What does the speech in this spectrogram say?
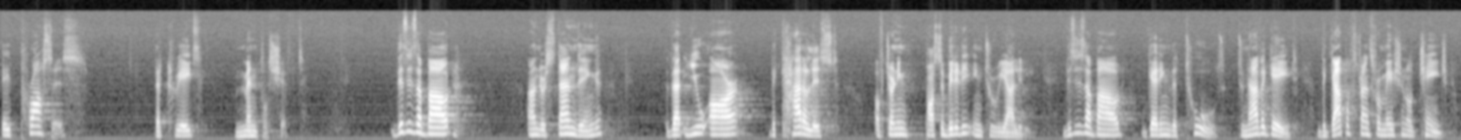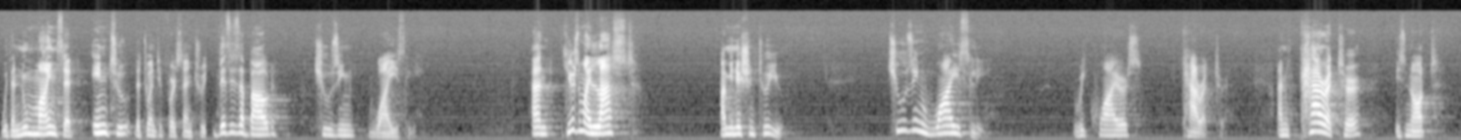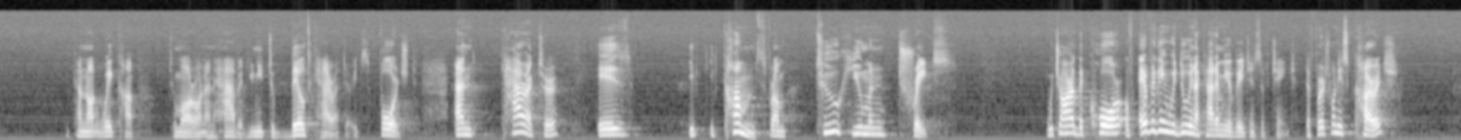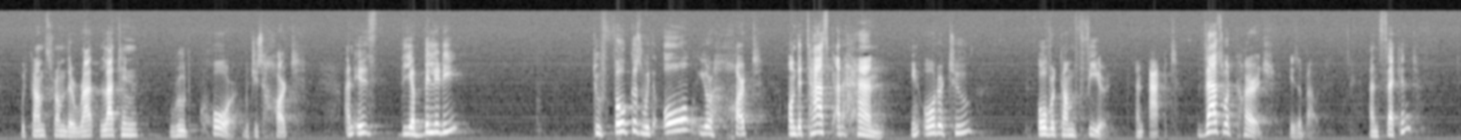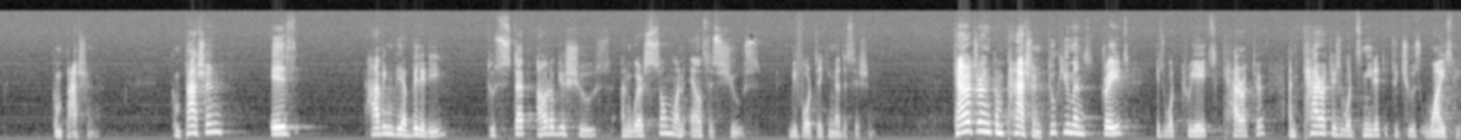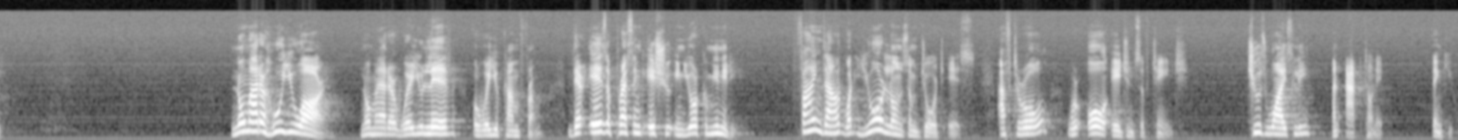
a process that creates mental shift. This is about understanding that you are the catalyst of turning possibility into reality. This is about getting the tools to navigate the gap of transformational change with a new mindset into the 21st century. This is about choosing wisely. And here's my last ammunition to you choosing wisely requires character. And character is not, you cannot wake up tomorrow and have it. You need to build character, it's forged. And character is, it, it comes from two human traits which are the core of everything we do in Academy of Agents of Change. The first one is courage, which comes from the Latin root core, which is heart, and is the ability to focus with all your heart on the task at hand in order to overcome fear and act. That's what courage is about. And second, compassion. Compassion is having the ability to step out of your shoes and wear someone else's shoes before taking a decision. Character and compassion, two human traits, is what creates character, and character is what's needed to choose wisely. No matter who you are, no matter where you live or where you come from, there is a pressing issue in your community. Find out what your lonesome George is. After all, we're all agents of change. Choose wisely and act on it. Thank you.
